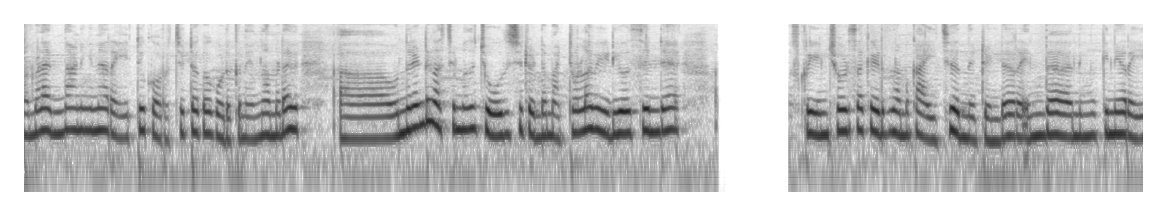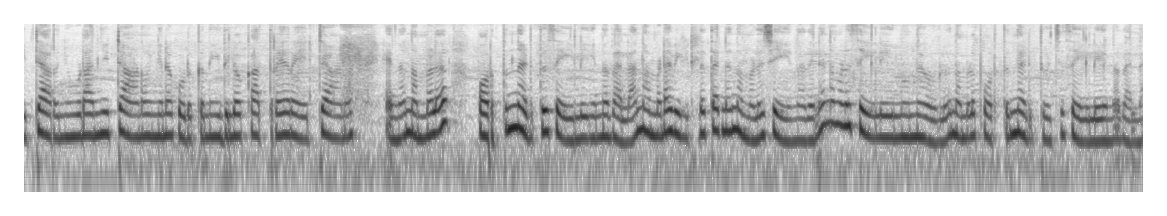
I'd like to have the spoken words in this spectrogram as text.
നമ്മൾ എന്താണ് ഇങ്ങനെ റേറ്റ് കുറച്ചിട്ടൊക്കെ കൊടുക്കുന്നത് നമ്മുടെ ഒന്ന് രണ്ട് കസ്റ്റമേഴ്സ് ചോദിച്ചിട്ടുണ്ട്. മറ്റുള്ള വീഡിയോസിന്റെ സ്ക്രീൻഷോട്ട്സ് ഒക്കെ എടുത്ത് നമുക്ക് അയച്ചു തന്നിട്ടുണ്ട്. എന്താ നിങ്ങൾക്ക് ഇനി റേറ്റ് അറിഞ്ഞുകൂടാഞ്ഞിട്ടാണോ ഇങ്ങനെ കൊടുക്കുന്നത്? ഇതിലൊക്കെ അത്രയും റേറ്റാണ് എന്ന് നമ്മൾ പുറത്തുനിന്ന് എടുത്ത് സെയിൽ ചെയ്യുന്നതല്ല. നമ്മുടെ വീട്ടിൽ തന്നെ നമ്മൾ ചെയ്യുന്നതിന് നമ്മൾ സെയിൽ ചെയ്യുന്നേ ഉള്ളൂ. നമ്മൾ പുറത്തുനിന്ന് എടുത്ത് വെച്ച് സെയിൽ ചെയ്യുന്നതല്ല.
